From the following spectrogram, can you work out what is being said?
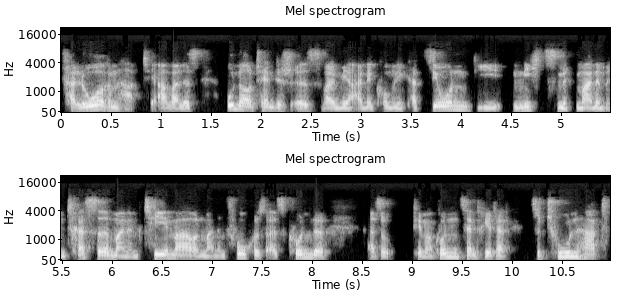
verloren hat, ja, weil es unauthentisch ist, weil mir eine Kommunikation, die nichts mit meinem Interesse, meinem Thema und meinem Fokus als Kunde, also Thema kundenzentriert hat, zu tun hat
